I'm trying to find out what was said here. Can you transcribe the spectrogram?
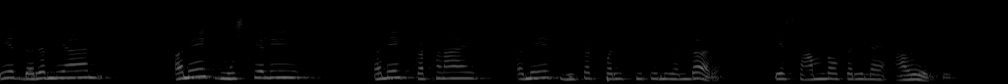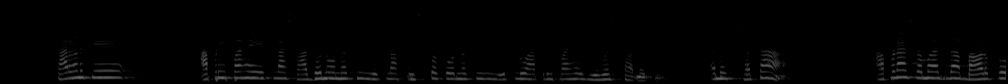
એ દરમિયાન અનેક મુશ્કેલી, અનેક કઠણાઈ, અનેક વિકટ પરિસ્થિતિની અંદર એ સામનો કરીને આવે છે. કારણ કે આપણી પાસે એટલા સાધનો નથી, એટલા પુસ્તકો નથી, એટલું આપણી પાસે વ્યવસ્થા નથી. અને છતાં આપણા સમાજના બાળકો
